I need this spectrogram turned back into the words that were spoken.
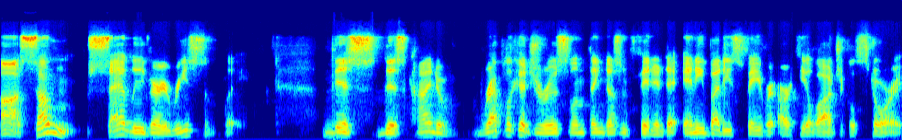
Uh, some, sadly, very recently. This this kind of replica Jerusalem thing doesn't fit into anybody's favorite archaeological story.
